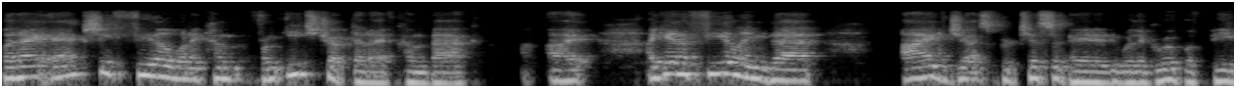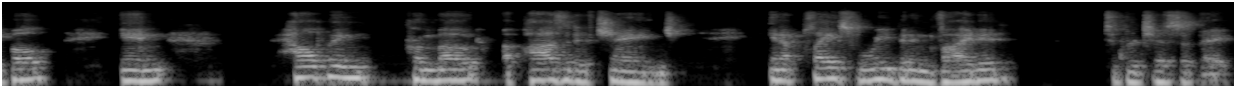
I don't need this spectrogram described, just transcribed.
But I actually feel when I come from each trip that I've come back, I, I get a feeling that I've just participated with a group of people in helping promote a positive change in a place where we've been invited to participate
